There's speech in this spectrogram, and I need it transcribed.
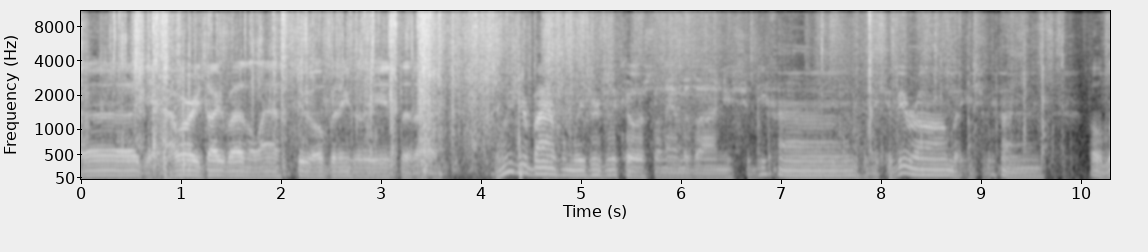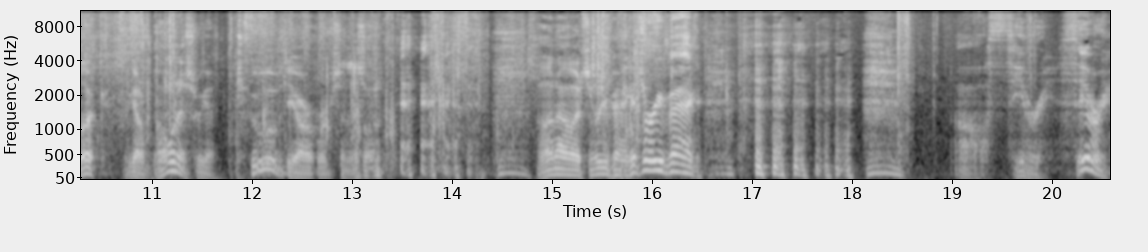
uh, yeah, I've already talked about in the last two openings of these that uh, as long as you're buying from Wizards of the Coast on Amazon, you should be fine. I could be wrong, but you should be fine. Oh, look, we got a bonus. We got two of the artworks in this one. oh, no, it's a repack. It's a repack. oh, thievery. Thievery.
